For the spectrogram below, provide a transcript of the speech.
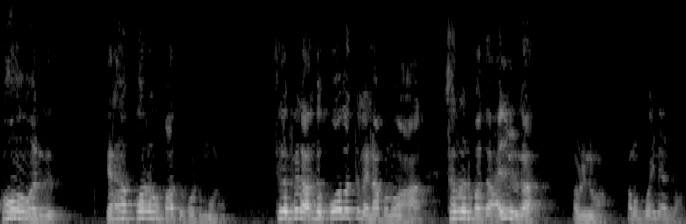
கோபம் வருது. ஏன்னா போகிறவன் பார்த்து போட்டு போகணும். சில பேர் அந்த கோபத்தில் என்ன பண்ணுவான்? சர்வர் பார்த்தா அழிவு இருக்கா? அப்படின்னுவான். அவன் போயினே இருப்பான்.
